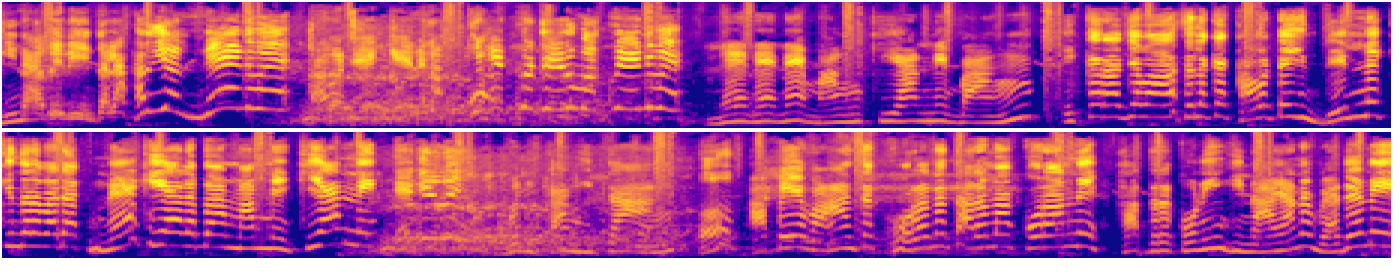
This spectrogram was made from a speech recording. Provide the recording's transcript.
hina වෙවි ඉඳලා හරියන්නේ නෑ නෝ. කවටයක් කියන එක කොහෙත්ම තේරුමක් නෑ නෝ. නෑ නෑ නෑ මං කියන්නේ බං එක රජවාසලක කවටයින් දෙන්නෙක් ඉඳලා වැඩක් නෑ කියලා බං මම මේ කියන්නේ. ඔබ නිකන් හිතන්. අපේ වහන්ස කොරන තරමක් කරන්නේ හතර කොනින් hina යන වැඩනේ.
